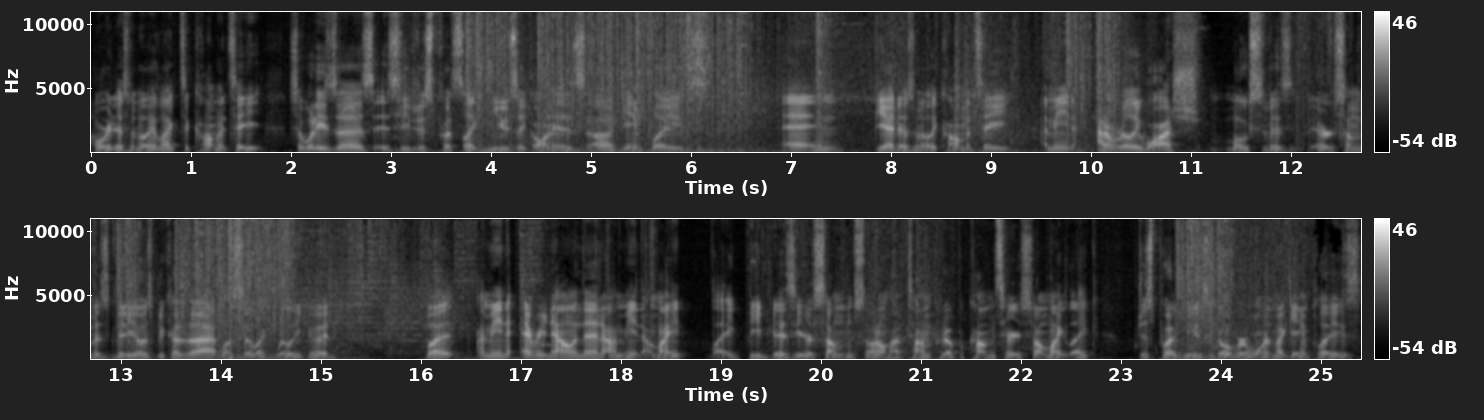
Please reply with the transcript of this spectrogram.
or he doesn't really like to commentate. So what he does is he just puts like music on his uh, gameplays and yeah doesn't really commentate. I mean I don't really watch most of his or some of his videos because of that unless they're like really good. But I mean every now and then I mean I might like be busy or something so I don't have time to put up a commentary. So I might like just put music over one of my gameplays.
